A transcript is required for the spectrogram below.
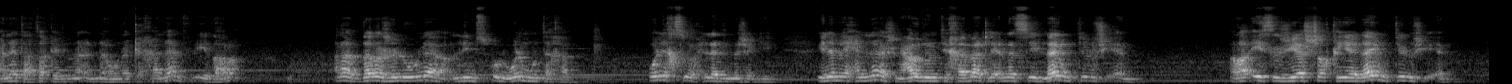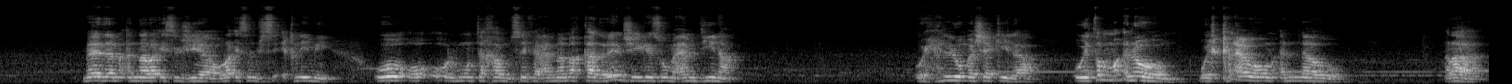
ألا تعتقدون أن هناك خلل في الإدارة؟ راه الدرجة الأولى اللي مسؤول هو المنتخب واللي خصو يحل هذه المشاكل. إلا ما يحلهاش نعاودوا الانتخابات لأن السيد لا يمثل شيئا. رئيس الجهة الشرقية لا يمثل شيئا. ما دام أن رئيس الجهة ورئيس المجلس الإقليمي والمنتخب بصفة عامة ما قادرينش يجلسوا مع مدينة ويحلوا مشاكلها ويطمئنوهم ويقنعوهم أنه راه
